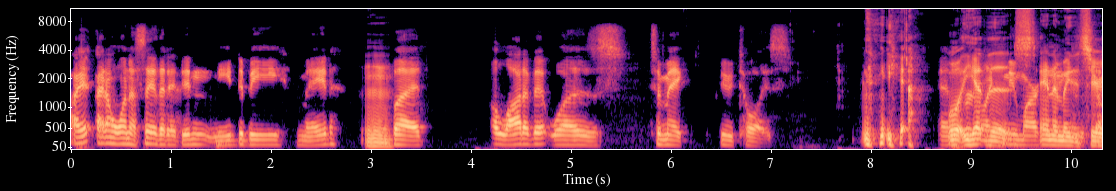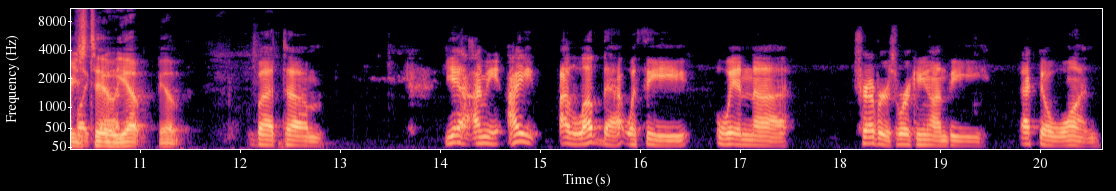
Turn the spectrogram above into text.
I, I don't want to say that it didn't need to be made, mhm. but a lot of it was to make new toys. yeah And well you had like, the animated series like too that. yep yep But um, yeah, I mean, I I love that with the when uh, Trevor's working on the Ecto One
